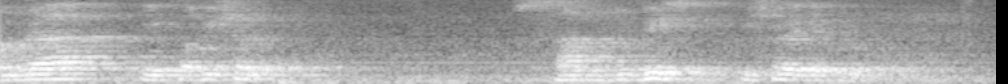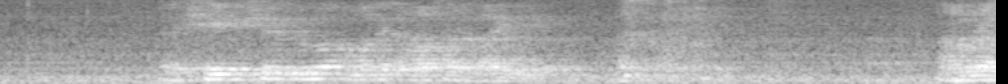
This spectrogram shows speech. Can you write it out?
আমরা এই কমিশন সাব জুডিস বিষয় যেগুলো, সেই বিষয়গুলো আমাদের আওতার বাইরে। আমরা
